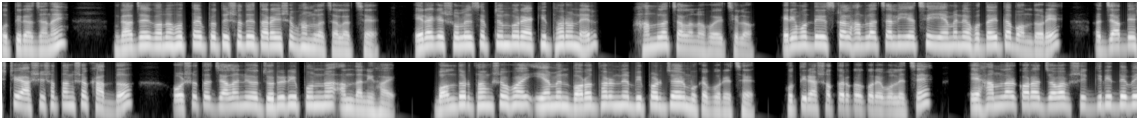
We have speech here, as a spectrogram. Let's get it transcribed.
হুতিরা জানায় গাজায় গণহত্যার প্রতিশোধে তারা এসব হামলা চালাচ্ছে। এর আগে ষোলোই সেপ্টেম্বর একই ধরনের হামলা চালানো হয়েছিল। এরই মধ্যে ইসরায়েল হামলা চালিয়েছে ইয়েমেনে হোদাইদা বন্দরে, যা দেশটির আশি শতাংশ খাদ্য, ওষুধ ও জ্বালানি ও জরুরি পণ্য আমদানি হয়। বন্দর ধ্বংস হওয়ায় ইয়েমেন বড় ধরনের বিপর্যয়ের মুখে পড়েছে, হুতিরা সতর্ক করে বলেছে। এ হামলার করার জবাব শিগগিরই দেবে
